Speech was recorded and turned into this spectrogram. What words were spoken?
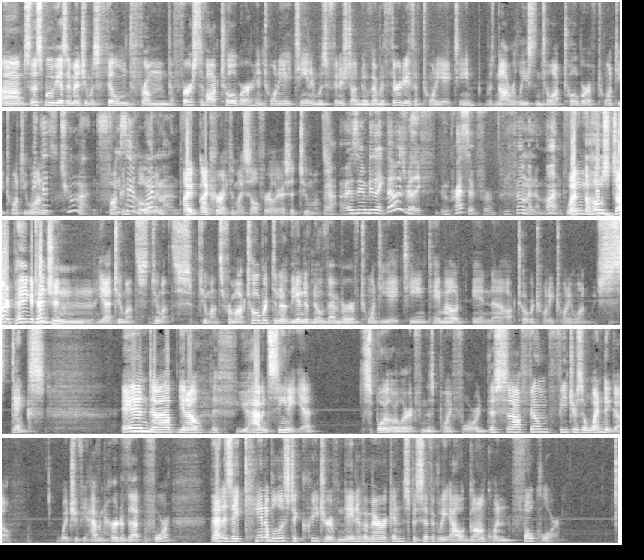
Um, so this movie, as I mentioned, was filmed from the 1st of October in 2018 and was finished on November 30th of 2018. It was not released until October of 2021. Wait, that's two months. Fucking you said COVID. one month. I, I corrected myself earlier. I said two months. Yeah, I was gonna be like, that was really f- impressive for filming a month. When the hosts aren't paying attention. Yeah, two months. Two months. Two months. From October to no- the end of November of 2018. Came out in uh, October 2021, which stinks. And, uh, you know, if you haven't seen it yet, spoiler alert from this point forward, this uh, film features a Wendigo, which, if you haven't heard of that before, that is a cannibalistic creature of Native American, specifically Algonquin, folklore.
